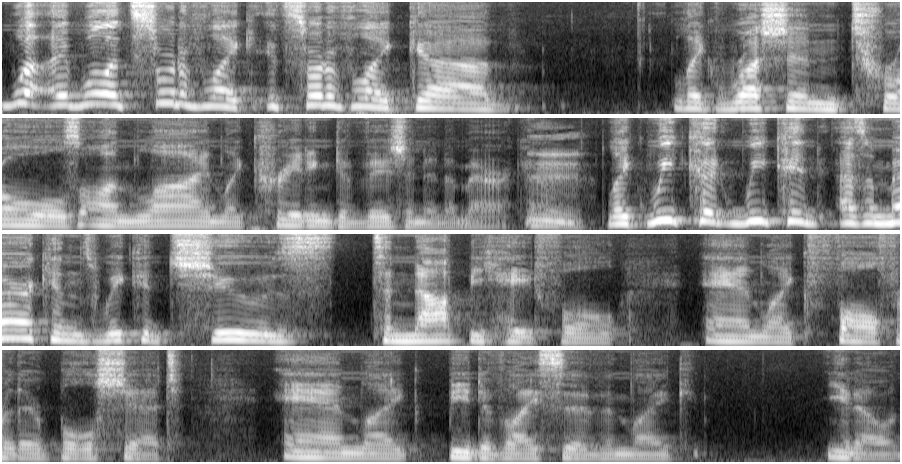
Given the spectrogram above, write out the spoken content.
Well, it- well, it's sort of like it's sort of like uh, like Russian trolls online, like creating division in America. Hmm. Like we could we could as Americans we could choose to not be hateful and like fall for their bullshit and like be divisive and like you know,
